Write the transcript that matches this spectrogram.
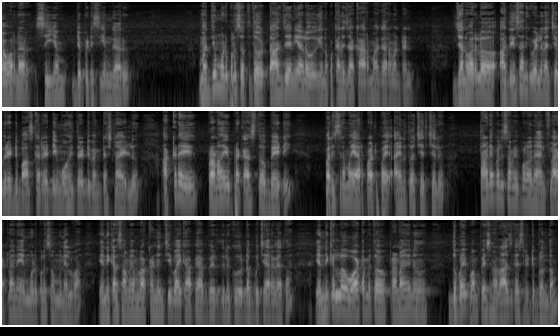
గవర్నర్ సీఎం డిప్యూటీ సీఎం గారు. మద్యం ముడుపుల సొత్తుతో టాంజేనియాలో ఇనప ఖనిజ కర్మాగారం అంటే జనవరిలో ఆ దేశానికి వెళ్ళిన చెవిరెడ్డి భాస్కర్ రెడ్డి మోహిత్ రెడ్డి వెంకటేష్ నాయుడు అక్కడే ప్రణయ్ ప్రకాష్తో భేటీ పరిశ్రమ ఏర్పాటుపై ఆయనతో చర్చలు. తాడేపల్లి సమీపంలోని ఆయన ఫ్లాట్లోనే ముడుపుల సొమ్ము నిల్వ. ఎన్నికల సమయంలో అక్కడి నుంచి వైకాపా అభ్యర్థులకు డబ్బు చేరవేత. ఎన్నికల్లో ఓటమితో ప్రణయ్ను దుబాయ్ పంపేసిన రాజకేశ్ రెడ్డి బృందం.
